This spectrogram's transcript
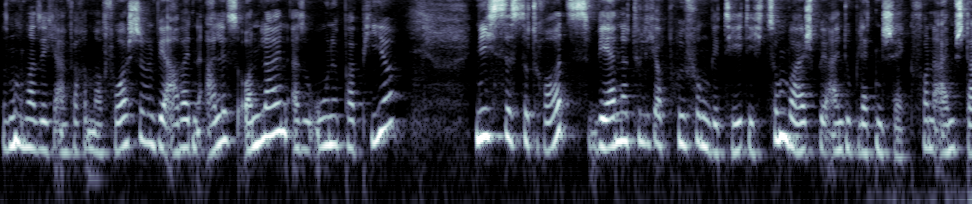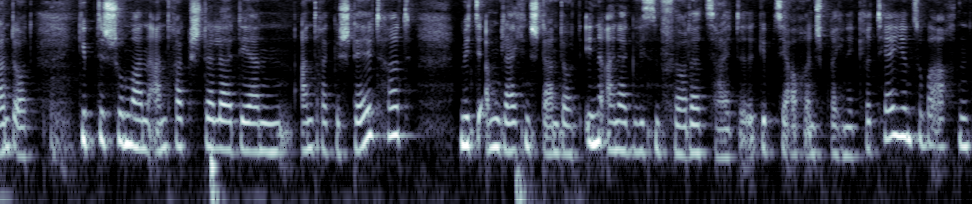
Das muss man sich einfach immer vorstellen. Und wir arbeiten alles online, also ohne Papier. Nichtsdestotrotz werden natürlich auch Prüfungen getätigt, zum Beispiel ein Dublettencheck von einem Standort. Gibt es schon mal einen Antragsteller, der einen Antrag gestellt hat mit am gleichen Standort in einer gewissen Förderzeit? Gibt es ja auch entsprechende Kriterien zu beachten.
